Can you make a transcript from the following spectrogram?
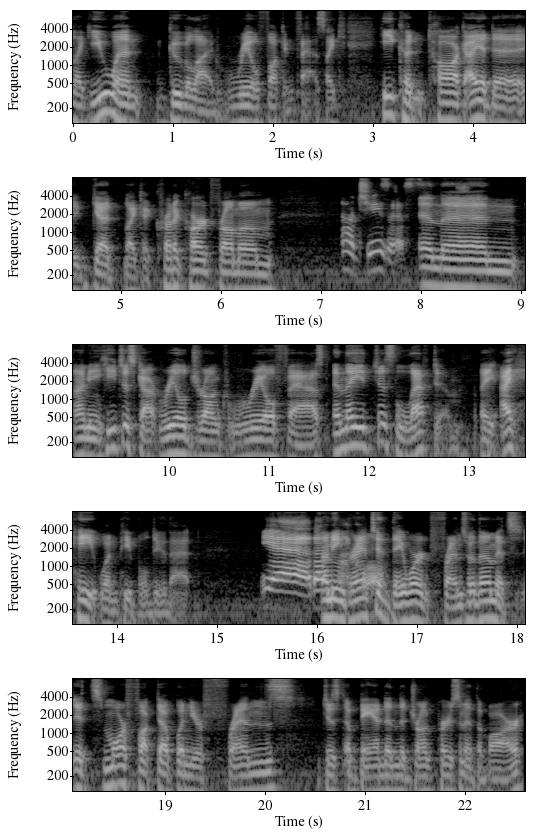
like you went Google eyed real fucking fast. Like he couldn't talk. I had to get like a credit card from him. Oh Jesus. And then, I mean, he just got real drunk real fast, and they just left him. Like, I hate when people do that. yeah, I mean, granted, cool. they weren't friends with him. It's it's more fucked up when your friends just abandon the drunk person at the bar.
